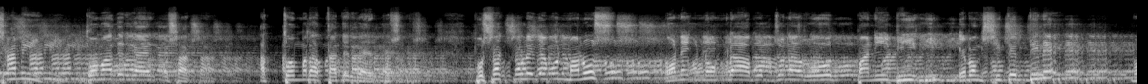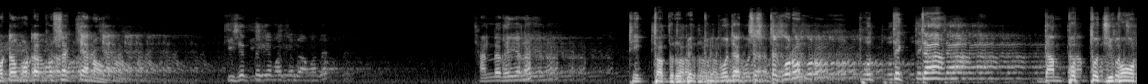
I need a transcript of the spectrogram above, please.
স্বামী, তোমাদের গায়ের পোশাক আর তোমরা তাদের গায়ের পোশাক। পোশাক পরে যেমন মানুষ, অনেক নোংরা আবর্জনা, রোদ, পানি এবং শীতের দিনে মোটা মোটা পোশাক কেন? কিসের থেকে বাঁচাবে আমাদের? ঠান্ডা থেকে না? ঠিক তদ্রূপ একটু বোঝার চেষ্টা করুন। প্রত্যেকটা দাম্পত্য জীবন,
